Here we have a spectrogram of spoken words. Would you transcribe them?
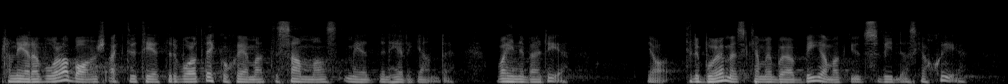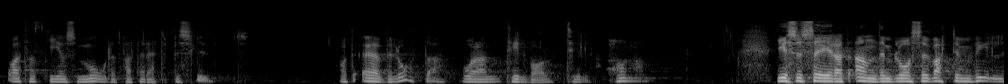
planera våra barns aktiviteter, vårt veckoschema tillsammans med den helige Ande. Vad innebär det? Ja, till att börja med så kan man börja be om att Guds vilja ska ske och att han ska ge oss mod att fatta rätt beslut och att överlåta vår tillvaro till honom. Jesus säger att anden blåser vart den vill.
